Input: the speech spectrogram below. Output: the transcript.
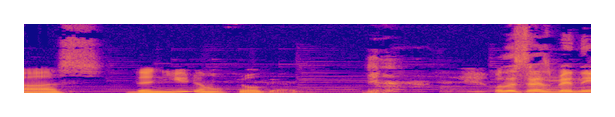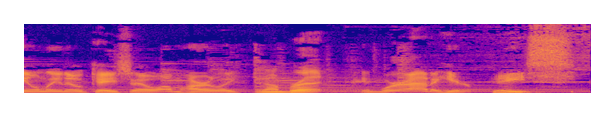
us, then you don't feel good. well, this has been the only and okay show. I'm Harley, And I'm Brett. and we're out of here. Peace.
